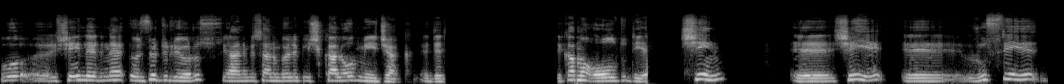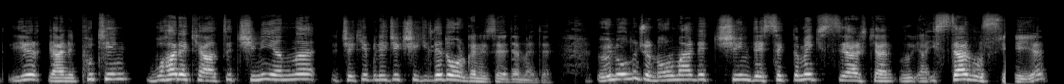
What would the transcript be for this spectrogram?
bu e, şeylerine özür diliyoruz. Yani biz hani böyle bir işgal olmayacak e, dedik ama oldu diye. Çin e, şeyi e, Rusya'yı yani Putin bu harekatı Çin'i yanına çekebilecek şekilde de organize edemedi. Öyle olunca normalde Çin desteklemek isterken yani ister Rusya'yı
